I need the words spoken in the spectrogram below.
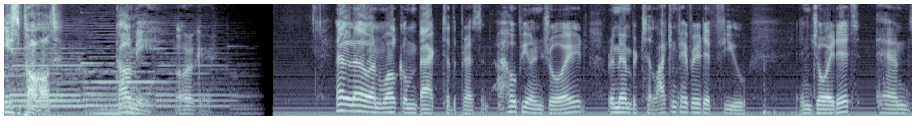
He's bald. Call me Ogre. Hello and welcome back to the present. I hope you enjoyed. Remember to like and favorite if you enjoyed it, and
